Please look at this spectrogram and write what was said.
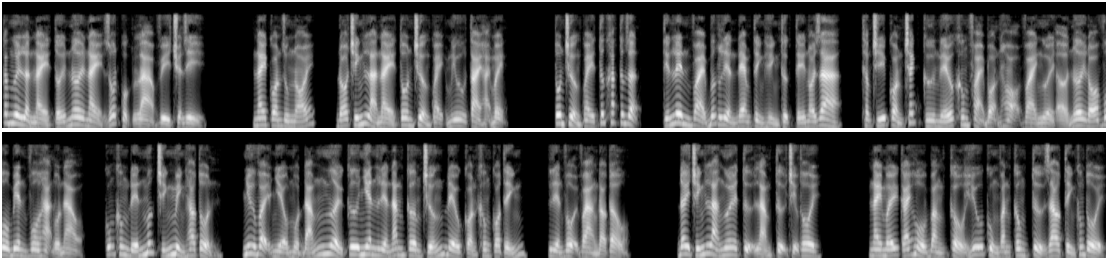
các ngươi lần này tới nơi này rốt cuộc là vì chuyện gì? Nay con dùng nói, đó chính là này tôn trưởng quậy mưu tài hại mệnh. Tôn trưởng quay tức khắc tức giận, tiến lên vài bước liền đem tình hình thực tế nói ra, thậm chí còn trách cứ nếu không phải bọn họ vài người ở nơi đó vô biên vô hạn ồn ào, cũng không đến mức chính mình hao tổn. Như vậy nhiều một đám người cư nhiên liền ăn cơm trướng đều còn không có tính, liền vội vàng đào tẩu. Đây chính là ngươi tự làm tự chịu thôi. Này mấy cái hồ bằng cẩu hữu cùng văn công tử giao tình không tồi,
